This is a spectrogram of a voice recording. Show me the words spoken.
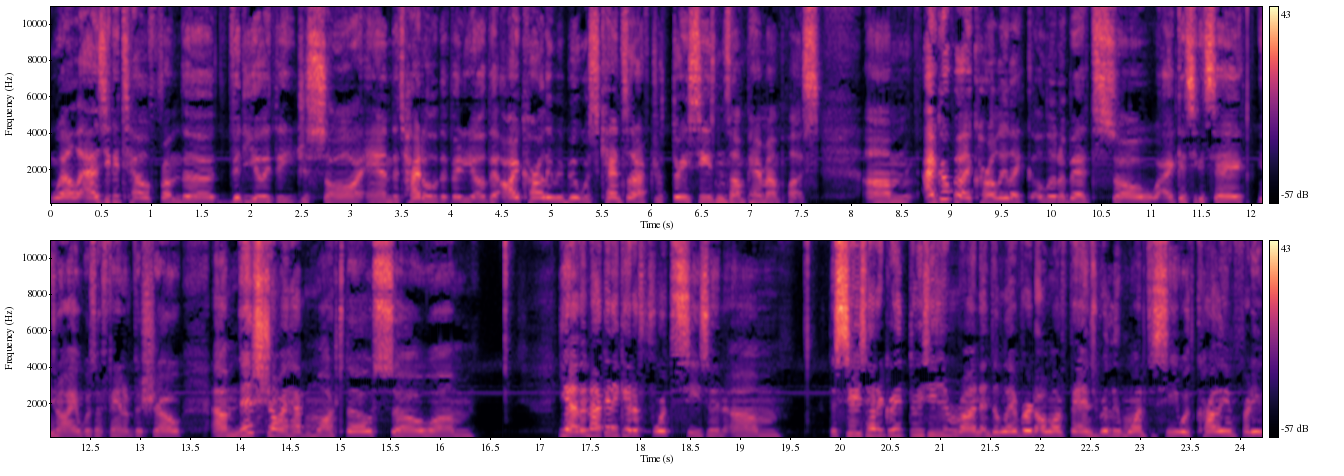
Well, as you could tell from the video that you just saw and the title of the video, the iCarly reboot was canceled after three seasons on Paramount Plus. Um, I grew up with iCarly like a little bit, so I guess you could say, you know, I was a fan of the show. Um, this show I haven't watched though, so um, yeah, they're not gonna get a fourth season. Um, the series had a great three season run and delivered on what fans really wanted to see with Carly and Freddie.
